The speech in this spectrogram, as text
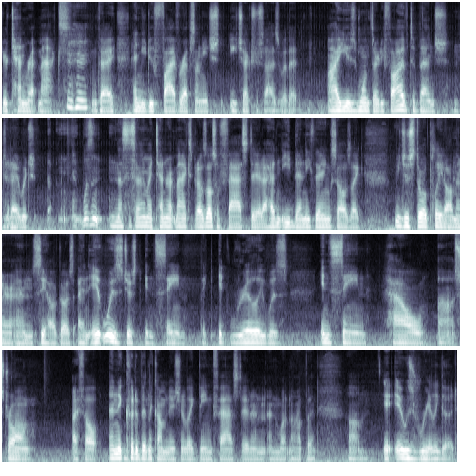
your ten rep max, Mm-hmm. okay, and you do five reps on each each exercise with it. I used 135 to bench today, Mhm. which uh, it wasn't necessarily my 10 rep max, but I was also fasted. I hadn't eaten anything, so I was like, let me just throw a plate on there and see how it goes. And it was just insane. Like it really was insane how uh, strong I felt, and it could have been the combination of like being fasted and, and whatnot, but um, it, it was really good.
